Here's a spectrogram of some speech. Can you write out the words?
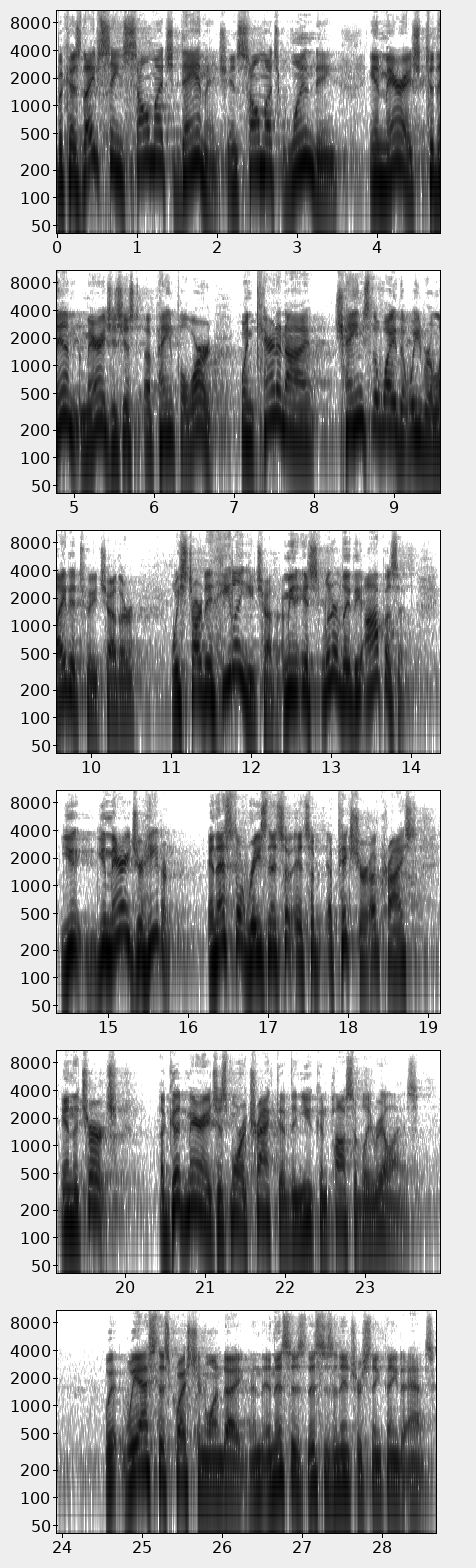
because they've seen so much damage and so much wounding in marriage, to them, marriage is just a painful word. When Karen and I changed the way that we related to each other, we started healing each other. I mean, it's literally the opposite. You, you married your healer. And that's the reason it's, a, it's a, a picture of Christ in the church. A good marriage is more attractive than you can possibly realize. We, we asked this question one day, and, and this, is, this is an interesting thing to ask.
